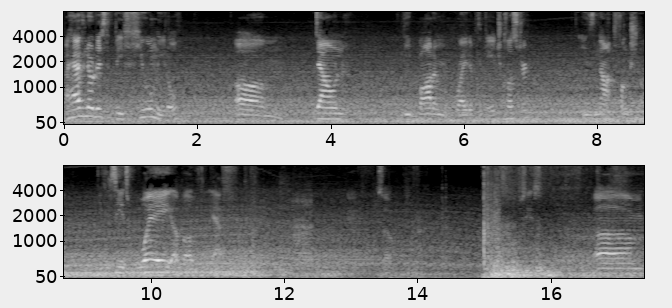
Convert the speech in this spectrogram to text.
I have noticed that the fuel needle, um, down the bottom right of the gauge cluster is not functional. You can see it's way above the F. So, oopsies. Um,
